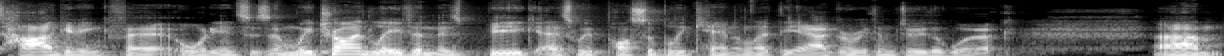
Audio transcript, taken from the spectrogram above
targeting for audiences. And we try and leave them as big as we possibly can and let the algorithm do the work. Um,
